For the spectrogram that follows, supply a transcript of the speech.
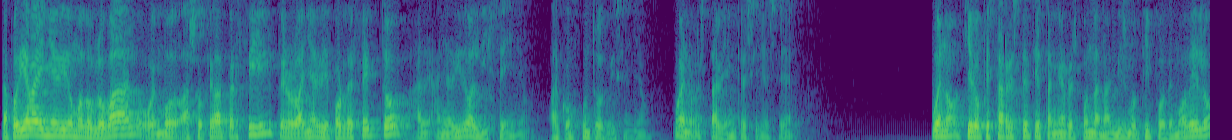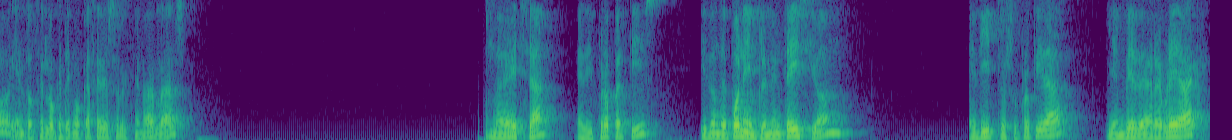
La podía haber añadido en modo global o en modo asociado al perfil, pero lo añade por defecto añadido al diseño, al conjunto del diseño. Bueno, está bien que sí ese. Bueno, quiero que estas resistencias también respondan al mismo tipo de modelo y entonces lo que tengo que hacer es seleccionarlas. Derecha, Edit Properties, y donde pone Implementation, edito su propiedad y en vez de rbreak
